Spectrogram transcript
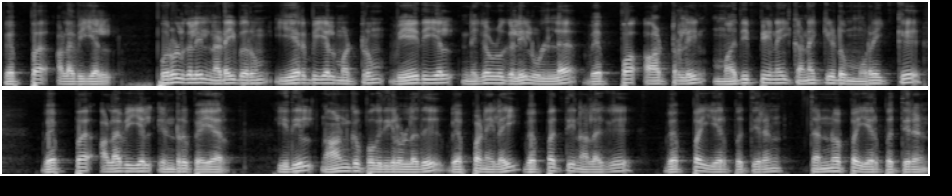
வெப்ப அளவியல். பொருள்களில் நடைபெறும் இயற்பியல் மற்றும் வேதியியல் நிகழ்வுகளில் உள்ள வெப்ப ஆற்றலின் மதிப்பினை கணக்கிடும் முறைக்கு வெப்ப அளவியல் என்று பெயர். இதில் நான்கு பகுதிகள் உள்ளது. வெப்பநிலை வெப்பத்தின் அலகு வெப்ப ஏற்புத்திறன் தன்வெப்ப ஏற்பத்திறன்.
